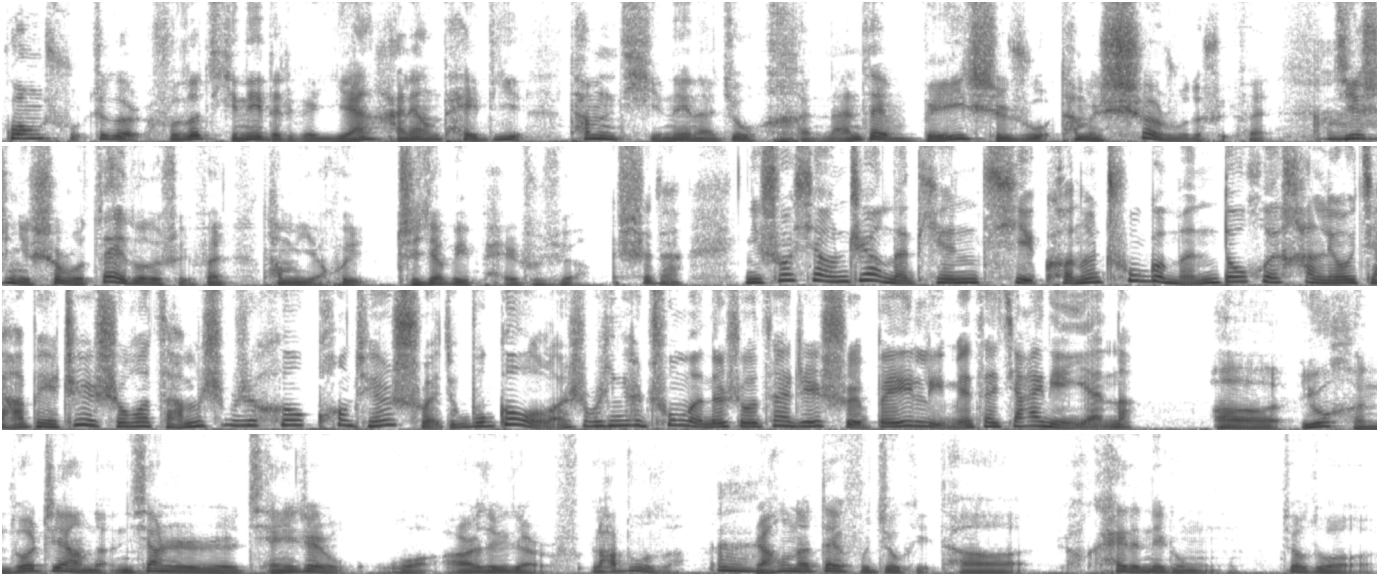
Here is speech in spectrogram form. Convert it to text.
光出这个，否则体内的这个盐含量太低，他们体内呢就很难再维持住他们摄入的水分。即使你摄入再多的水分，他们也会直接被排出去。是的，你说像这样的天气，可能出个门都会汗流浃背，这时候咱们是不是喝矿泉水就不够了？是不是应该出门的时候在这水杯里面再加一点盐呢？呃，有很多这样的，你像是前一阵我儿子有点拉肚子，嗯，然后呢，大夫就给他开的那种叫做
